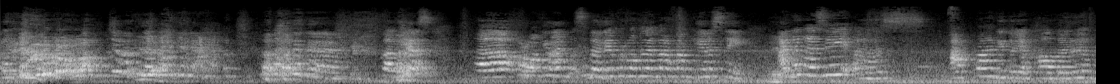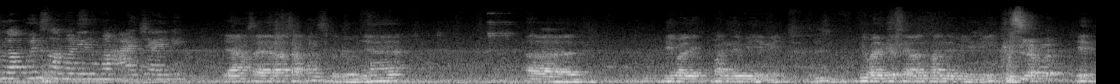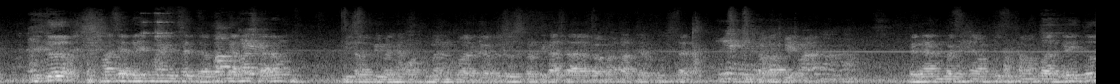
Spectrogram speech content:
Coba Iya. Pankir, eh, perwakilan sebagai perwakilan para nih, Iya. ada nggak sih eh, s- apa gitu yang hal baru yang dilakuin selama di rumah aja ini? Yang saya rasakan sebetulnya eh, di balik pandemi ini, di balik kesialan pandemi ini, it- itu masih ada hikmah yang bisa didapat karena Oke. sekarang bisa lebih banyak waktu bareng keluarga betul seperti kata Bapak Arthur Buster, Iya, iya. Bapak Bima. Dengan banyaknya waktu bersama keluarga itu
